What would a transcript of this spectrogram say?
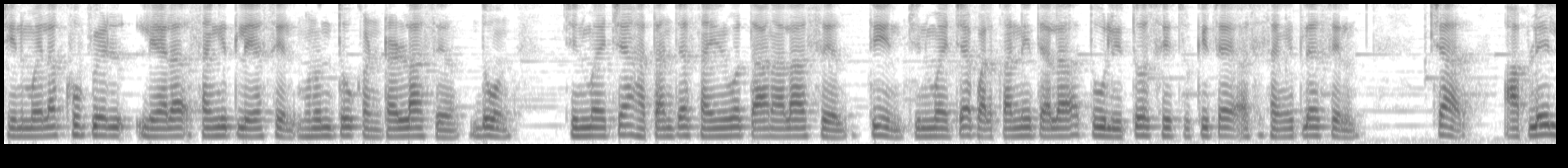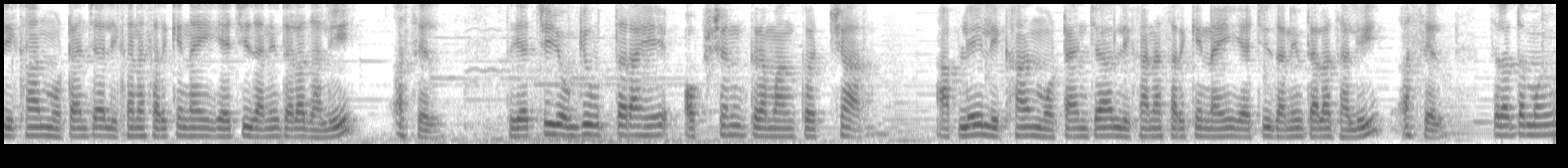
चिन्मयला खूप वेळ लिहायला सांगितले असेल म्हणून तो कंटाळला असेल. दोन चिन्मयच्या हातांच्या स्नायूंवर ताण आला असेल. तीन चिन्मयच्या पालकांनी त्याला तू लिहितोस हे चुकीचं आहे असे सांगितले असेल. चार आपले लिखाण मोठ्यांच्या लिखाणासारखे नाही याची जाणीव त्याला झाली असेल. तर याचे योग्य उत्तर आहे ऑप्शन क्रमांक चार. आपले लिखाण मोठ्यांच्या लिखाणासारखे नाही याची जाणीव त्याला झाली असेल. चला तर मग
